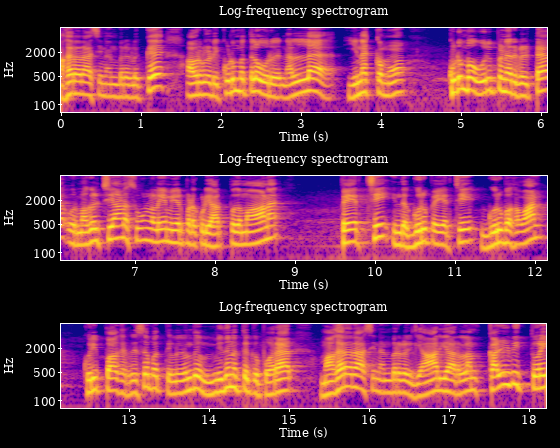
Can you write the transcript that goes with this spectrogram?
மகர ராசி நண்பர்களுக்கு அவர்களுடைய குடும்பத்தில் ஒரு நல்ல இணக்கமும் குடும்ப உறுப்பினர்கள்ட்ட ஒரு மகிழ்ச்சியான சூழ்நிலையும் ஏற்படக்கூடிய அற்புதமான பெயர்ச்சி இந்த குரு பெயர்ச்சி. குரு பகவான் குறிப்பாக ரிஷபத்திலிருந்து மிதுனத்துக்கு போகிறார் மகர ராசி நண்பர்கள் யார் யாரெல்லாம் கல்வித்துறை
